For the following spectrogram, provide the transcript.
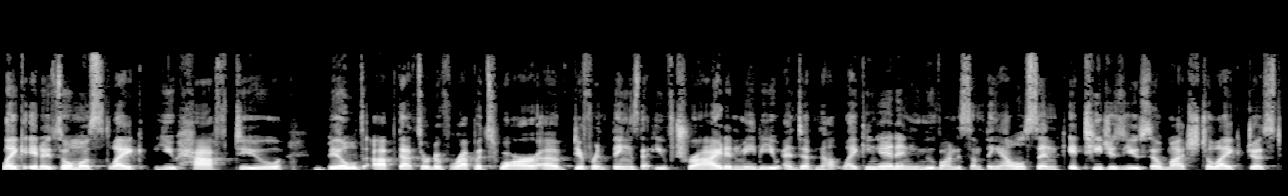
Like it is almost like you have to build up that sort of repertoire of different things that you've tried and maybe you end up not liking it and you move on to something else and it teaches you so much to like just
